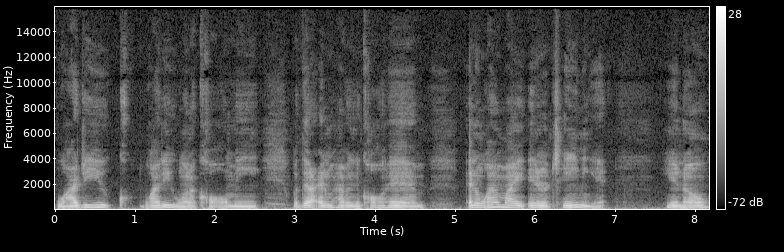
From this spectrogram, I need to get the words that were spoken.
why do you why do you want to call me, but then I end up having to call him, and why am I entertaining it? You know,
